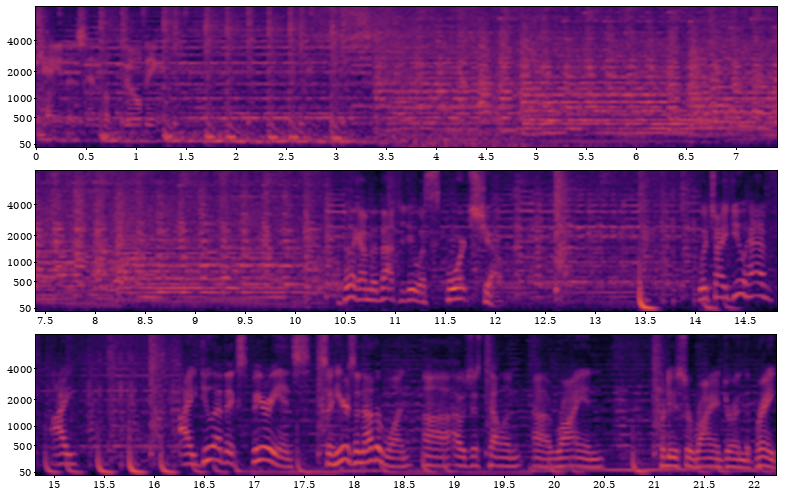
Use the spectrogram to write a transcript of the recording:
Kane is in the building. I feel like I'm about to do a sports show, which I do have. I I do have experience. So here's another one. Uh, I was just telling uh, Ryan, producer Ryan, during the break.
